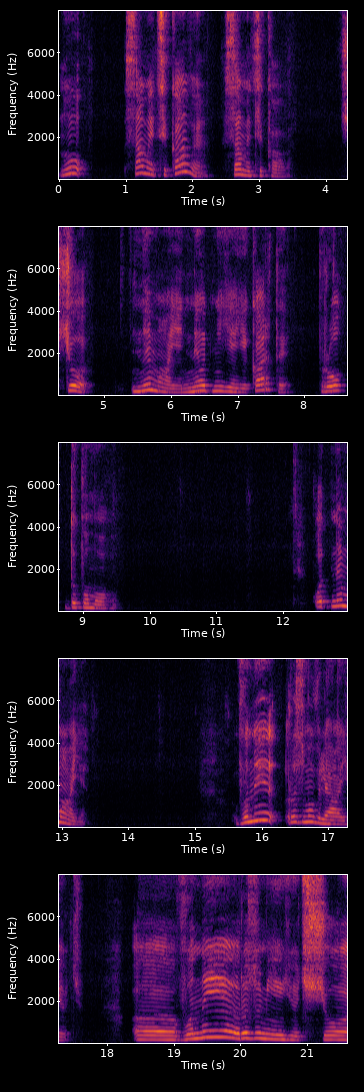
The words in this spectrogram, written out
Ну, саме цікаве, саме цікаве, що немає ні однієї карти про допомогу. От немає. Вони розмовляють, е, вони розуміють, що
